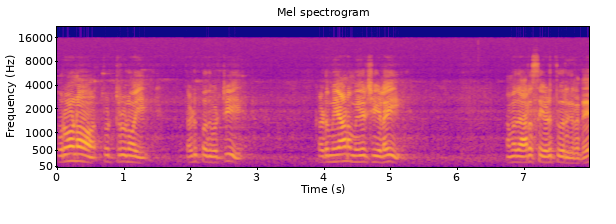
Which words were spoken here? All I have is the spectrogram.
கொரோனா தொற்று நோய் தடுப்பது பற்றி கடுமையான முயற்சிகளை நமது அரசு எடுத்து வருகிறது.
